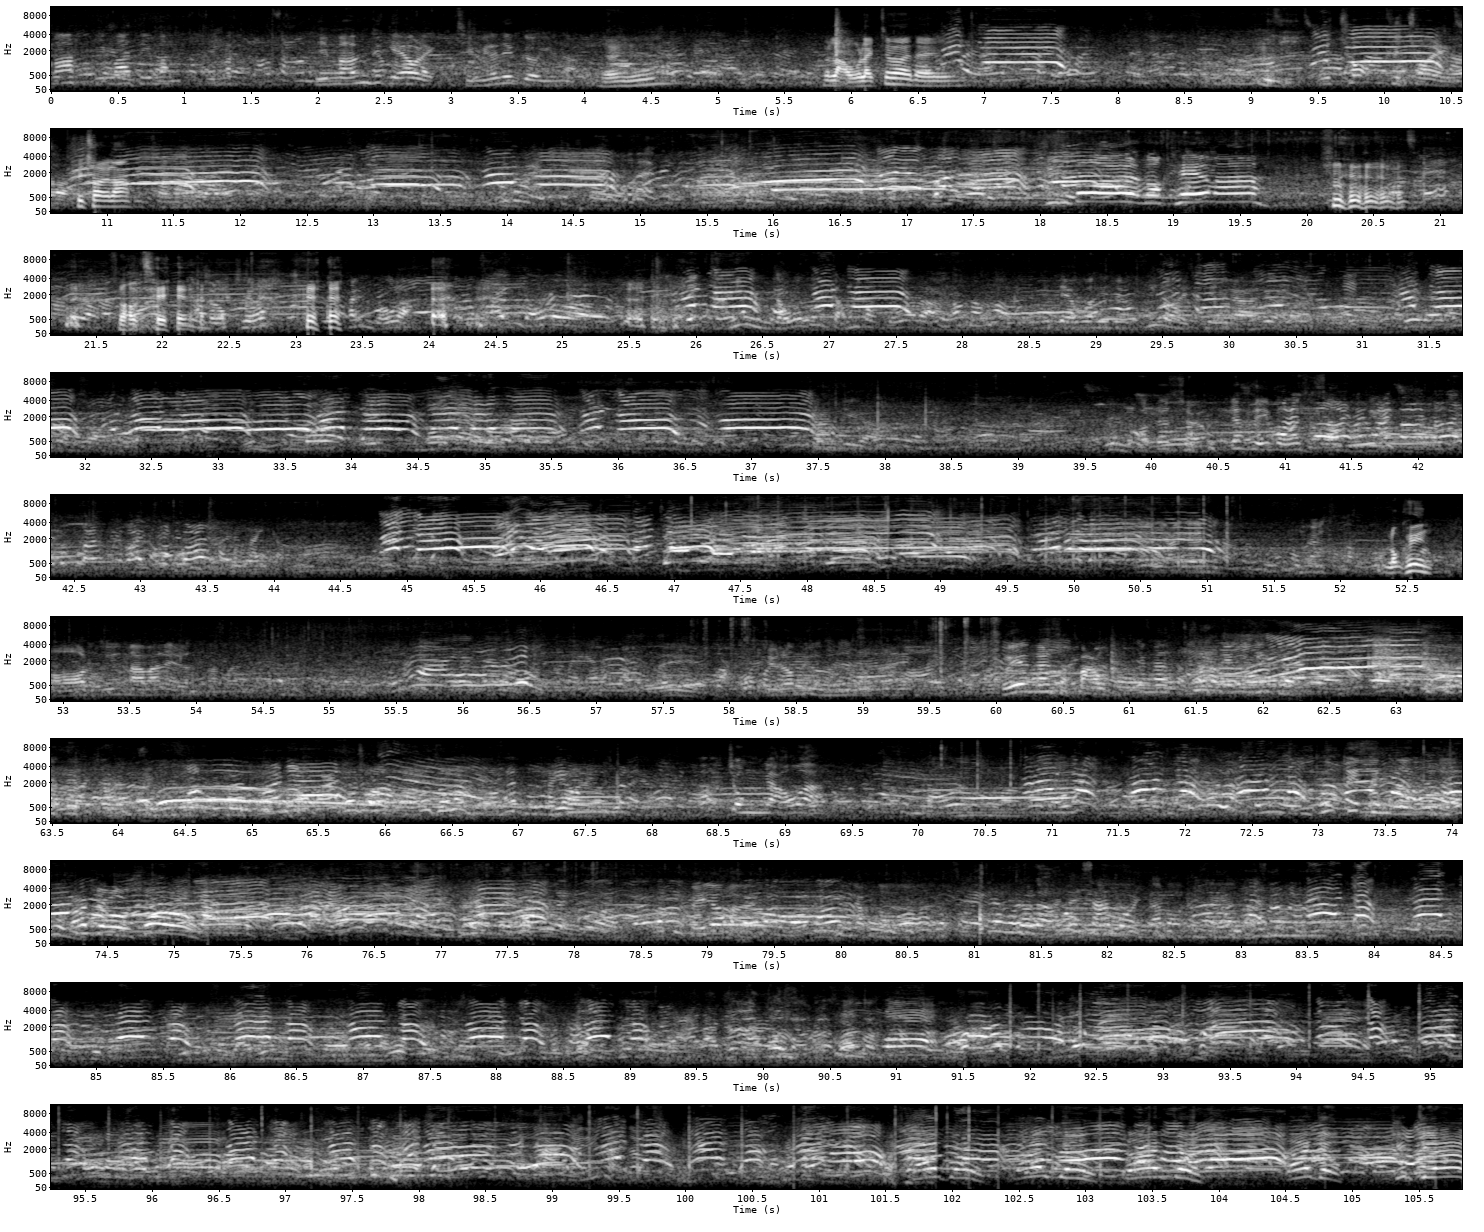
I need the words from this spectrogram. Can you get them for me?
掂啊，掂啊，掂啊，掂啊，掂啊，唔知幾有力，前面嗰啲腳軟啊。兩遠，佢流力啫嘛，佢哋你初決賽嚟㗎。決賽啦。轉波啊，落車啊？嘛。落車。落車？睇唔到啦。睇唔到喎。你睇唔到都感覺到㗎啦。你掉過氣象，呢度係六圈。哦，六圈慢慢嚟啦，慢慢嚟。诶，最捞尾个佢一间实爆，一间实爆。仲有啊，仲有 Good job!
